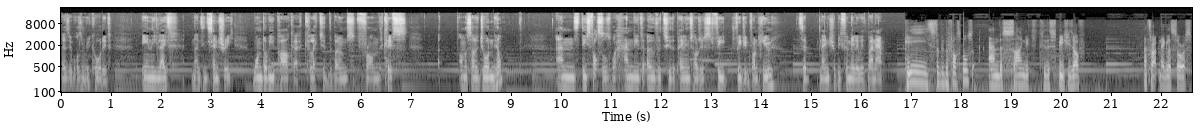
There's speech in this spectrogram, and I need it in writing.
as it wasn't recorded, in the late 19th century, one W. Parker collected the bones from the cliffs uh, on the side of Jordan Hill, and these fossils were handed over to the paleontologist Friedrich von Huene. That's a name you should be familiar with by now. He studied the fossils and assigned it to the species of that's right, Megalosaurus.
